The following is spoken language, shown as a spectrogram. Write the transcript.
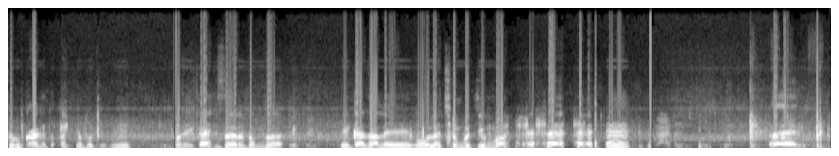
सुरका घेतो. अच्छा हे बरं, हे काय सर तुमचं? हे काय झालंय? ओला चिंब चिंब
